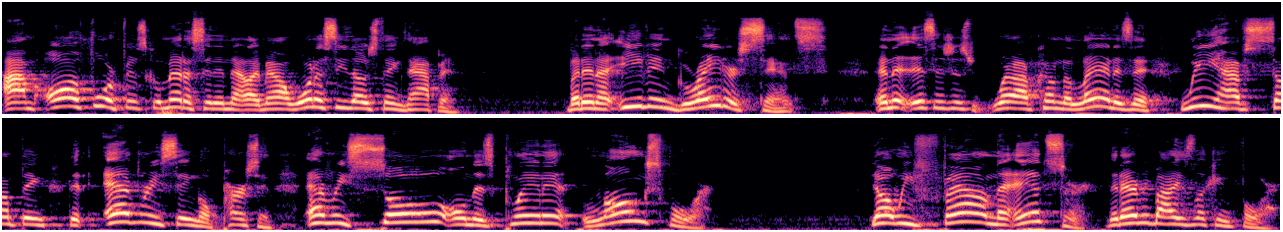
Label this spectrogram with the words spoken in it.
I'm all for physical medicine in that. Like, man, I want to see those things happen. But in an even greater sense, and this is just where I've come to land is that we have something that every single person, every soul on this planet longs for. Y'all, we found the answer that everybody's looking for.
